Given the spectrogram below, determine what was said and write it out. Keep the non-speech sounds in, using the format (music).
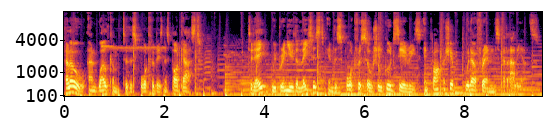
Hello, and welcome to the Sport for Business podcast. Today, we bring you the latest in the Sport for Social Good series in partnership with our friends at Allianz.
